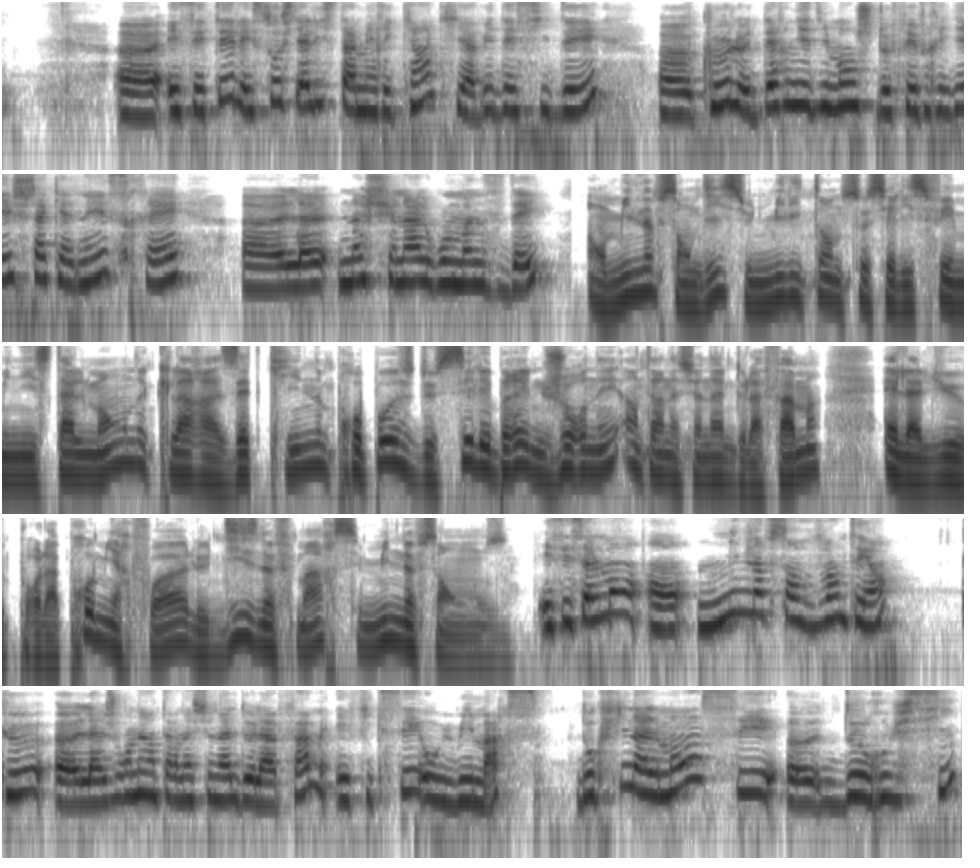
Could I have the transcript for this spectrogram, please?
Euh, et c'était les socialistes américains qui avaient décidé euh, que le dernier dimanche de février chaque année serait euh, le National Women's Day. En 1910, une militante socialiste féministe allemande, Clara Zetkin, propose de célébrer une journée internationale de la femme. Elle a lieu pour la première fois le 19 mars 1911. Et c'est seulement en 1921 que euh, la journée internationale de la femme est fixée au 8 mars. Donc finalement, c'est euh, de Russie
